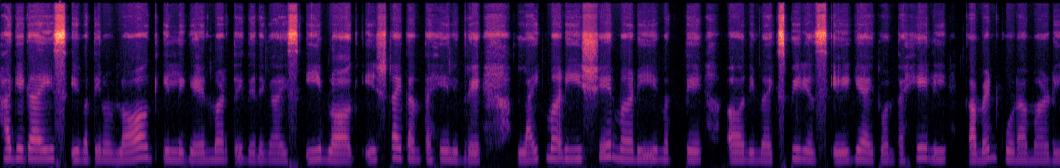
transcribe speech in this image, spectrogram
ಹಾಗೆ ಗೈಸ್ ಇವತ್ತಿನ ವ್ಲಾಗ್ ಇಲ್ಲಿಗೆ ಏನು ಮಾಡ್ತಾ ಇದ್ದೇನೆ ಗೈಸ್ ಈ ವ್ಲಾಗ್ ಇಷ್ಟ ಅಂತ ಹೇಳಿದರೆ ಲೈಕ್ ಮಾಡಿ ಶೇರ್ ಮಾಡಿ ಮತ್ತು ನಿಮ್ಮ ಎಕ್ಸ್ಪೀರಿಯನ್ಸ್ ಹೇಗೆ ಆಯಿತು ಅಂತ ಹೇಳಿ ಕಮೆಂಟ್ ಕೂಡ ಮಾಡಿ.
